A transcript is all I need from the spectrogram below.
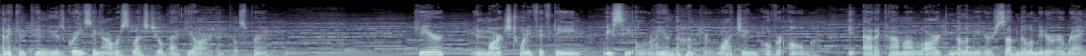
and it continues gracing our celestial backyard until spring. Here, in March 2015, we see Orion the Hunter watching over ALMA, the Atacama Large Millimeter Submillimeter Array,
